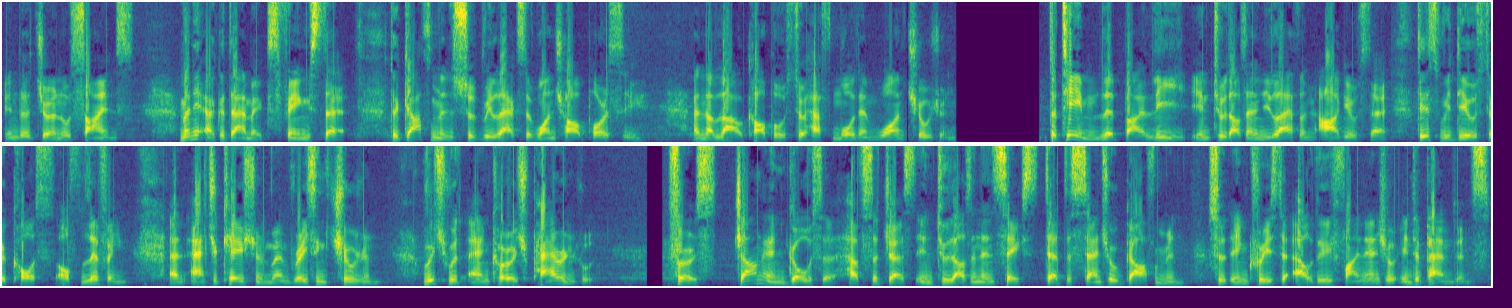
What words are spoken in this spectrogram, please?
in the journal Science, many academics think that the government should relax the one-child policy and allow couples to have more than one children. The team led by Li in 2011 argues that this reduces the cost of living and education when raising children which would encourage parenthood. First, Zhang and Goza have suggested in 2006 that the central government should increase the elderly financial independence.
